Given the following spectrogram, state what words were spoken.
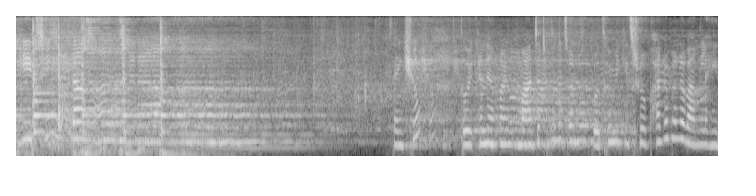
গেছে থ্যাংক ইউ তো এখানে আমার মা ঠাকুরের জন্য প্রথমে কিছু ভালো ভালো বাংলা হিন্দি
